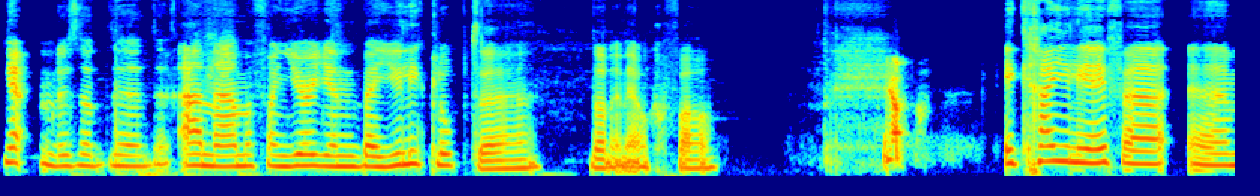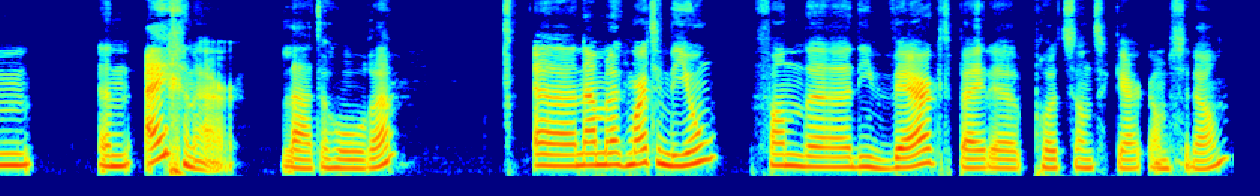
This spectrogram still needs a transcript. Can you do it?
Ja, dus dat de, de aanname van Jurjen bij jullie klopt uh, dan in elk geval. Ja. Ik ga jullie even um, een eigenaar laten horen. Uh, namelijk Martin de Jong, van de, die werkt bij de Protestantse Kerk Amsterdam.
